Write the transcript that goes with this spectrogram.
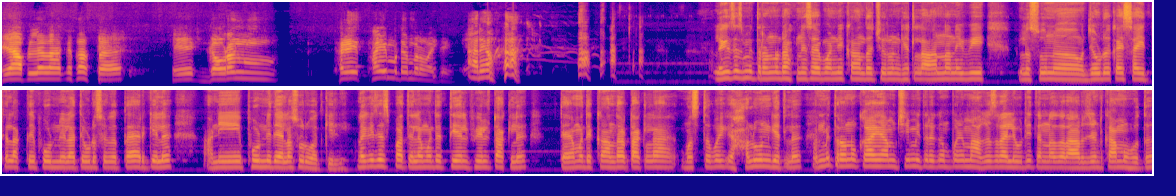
हे आपल्याला कसं असतं हे गौरण थाळी मटण बनवायचे अरे वा. लगेचच मित्रांनो ढाकणे साहेबांनी कांदा चिरून घेतला अण्णाने बी लसूण अं, जेवढं काही साहित्य लागते फोडणीला तेवढं सगळं तयार केलं आणि फोडणी द्यायला सुरुवात केली. लगेचच पातेल्यामध्ये तेल फिल टाकलं त्यामध्ये कांदा टाकला मस्तपैकी हलवून घेतलं. पण मित्रांनो काय आमची मित्र कंपनी मागच राहिली होती त्यांना जरा अर्जंट कामं होतं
